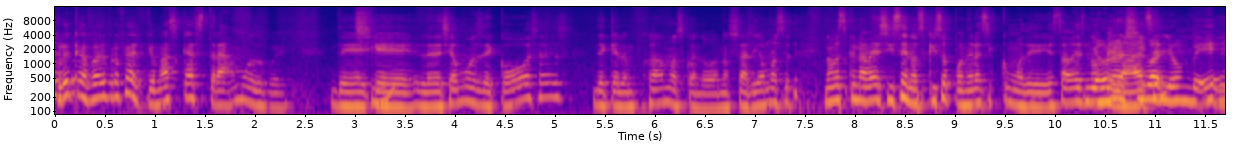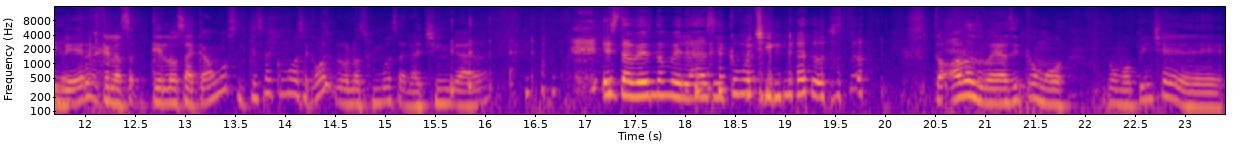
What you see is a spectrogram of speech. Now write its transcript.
Creo que fue el profe al que más castramos, güey. De Sí. que le decíamos de cosas, de que lo empujábamos cuando nos salíamos. No más que una vez sí se nos quiso poner así como de esta vez no me la hace. Y verga. que, los, que lo sacamos, quién sabe cómo lo sacamos, pero nos fuimos a la chingada. Esta vez no me la hace, como chingados. ¿no? Todos, güey, así como, como pinche,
